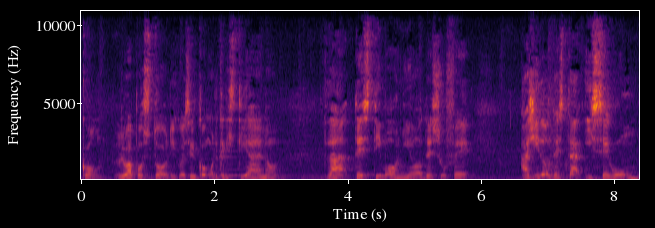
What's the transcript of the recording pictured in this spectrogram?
con lo apostólico, es decir, cómo el cristiano da testimonio de su fe allí donde está y según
